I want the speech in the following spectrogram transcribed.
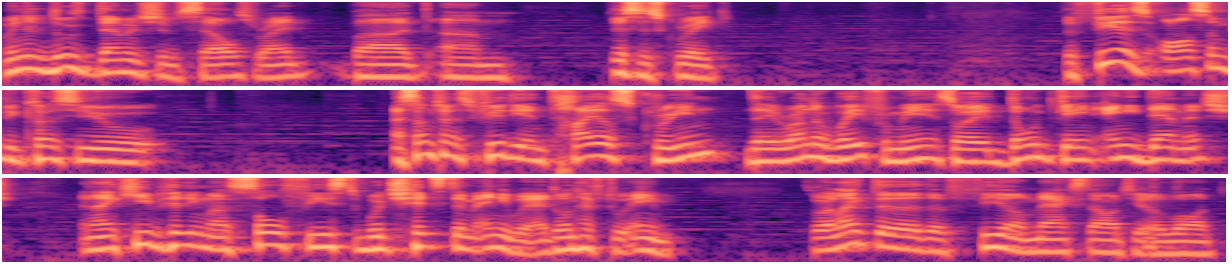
I mean, they do damage themselves, right? But um, this is great. The Fear is awesome because you... I sometimes fear the entire screen. They run away from me, so I don't gain any damage and I keep hitting my Soul Feast, which hits them anyway. I don't have to aim. So I like the, the fear maxed out here a lot.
